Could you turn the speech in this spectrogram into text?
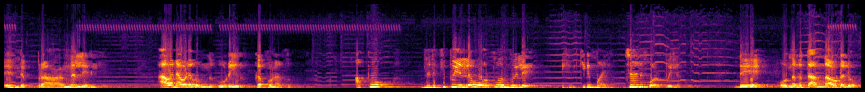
എന്റെ പ്രാണല്ലേടി അവൻ അവളെ ഒന്നുകൂടി ഇറുക്കപ്പുണർന്നു അപ്പോ നിനക്കിപ്പോ എല്ലാം ഓർമ്മ വന്നില്ലേ? എനിക്കിനി മരിച്ചാലും കുഴപ്പമില്ല. ഡേ ഒന്നങ്ങ് തന്നാവുണ്ടല്ലോ.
